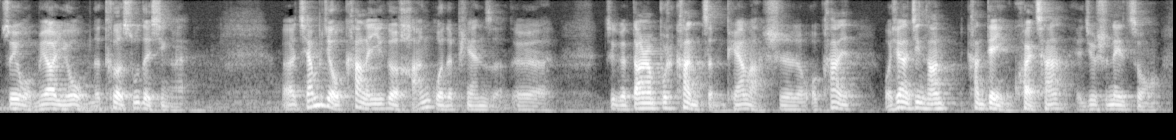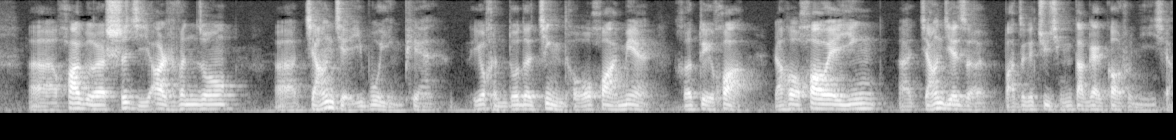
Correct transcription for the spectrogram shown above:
所以我们要有我们的特殊的性爱。呃，前不久看了一个韩国的片子，呃。这个当然不是看整片了，是我看我现在经常看电影快餐，也就是那种呃花个十几二十分钟呃讲解一部影片，有很多的镜头、画面和对话，然后话外音啊讲解者把这个剧情大概告诉你一下。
